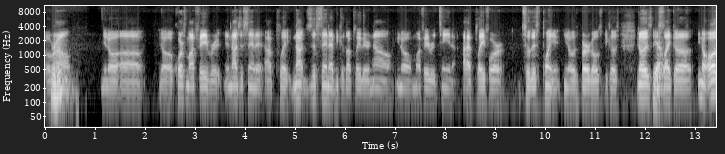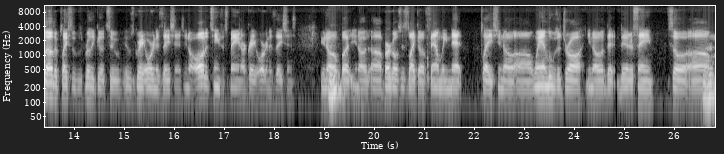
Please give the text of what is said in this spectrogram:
around. Mm-hmm. You know, uh, you know, of course, my favorite, and not just saying that I play, not just saying that because I play there now. You know, my favorite team I have played for to this point, you know, is Burgos because you know it's, yeah. it's like uh, you know, all the other places was really good too. It was great organizations. You know, all the teams in Spain are great organizations. You know, mm-hmm. but you know, uh, Burgos is like a family net place. You know, uh, win, lose, or draw. You know, they, they're the same. So, um, mm-hmm.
